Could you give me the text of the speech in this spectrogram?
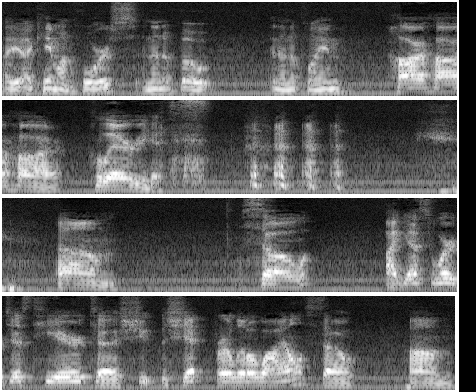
I, I came on horse, and then a boat, and then a plane. Har har har. Hilarious. um so I guess we're just here to shoot the shit for a little while. So um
